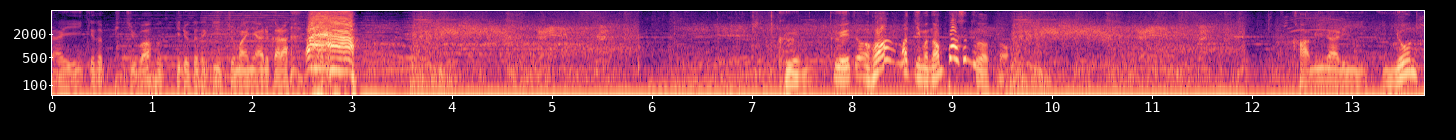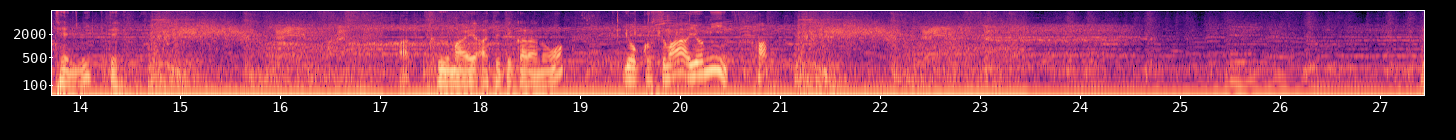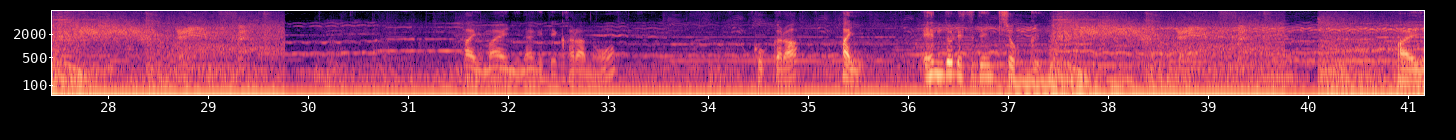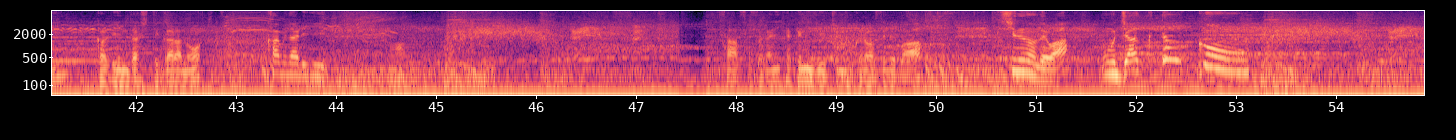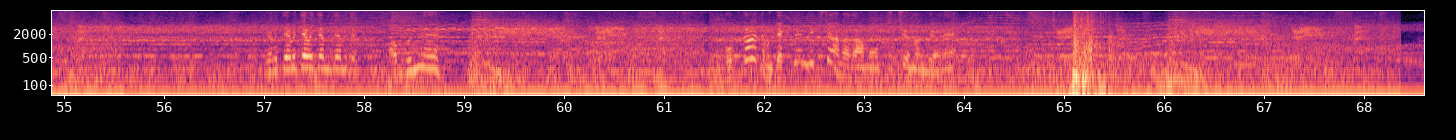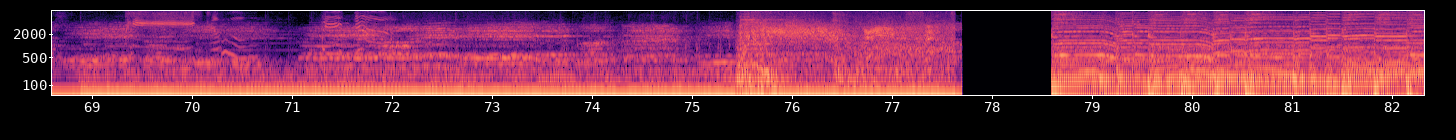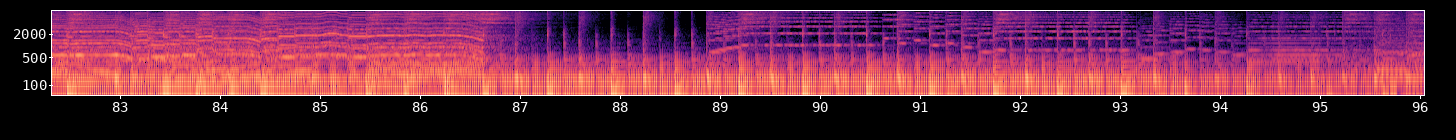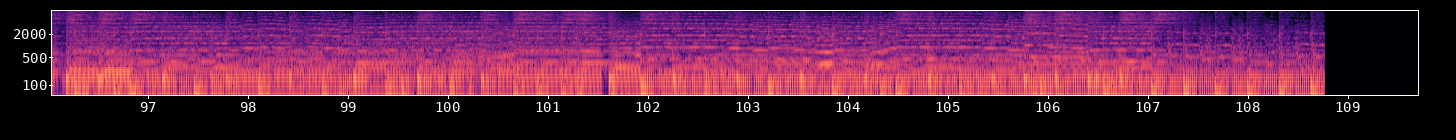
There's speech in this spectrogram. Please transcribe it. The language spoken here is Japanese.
痛いけどピチは復帰力的に一応前にあるから。ああ食え食えあ待って今何パーセントだった？雷4.2ってあ空前当ててからの横スマ読み。は？はい前に投げてからのこっから？はい。エンドレス電気ショック。はい。加減出してからの雷。ギーさあさすがに121も食らわせれば死ぬのでは？もう弱体コーンやめてやめてやめてやめてやめて。あぶねえ。僕からでも逆転できちゃうのがもうピチューなんだよね。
